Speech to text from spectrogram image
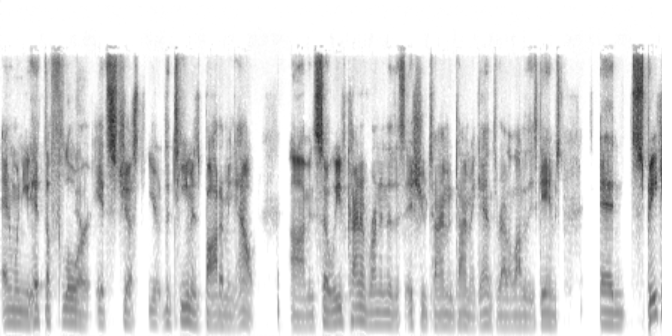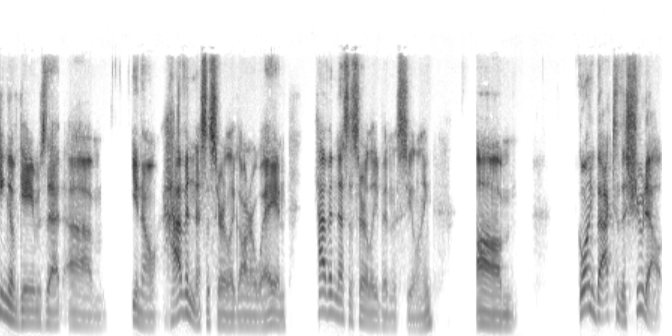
And when you hit the floor, it's just the team is bottoming out. Um, and so we've kind of run into this issue time and time again throughout a lot of these games. And speaking of games that um, you know haven't necessarily gone our way and haven't necessarily been the ceiling. Um, going back to the shootout,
